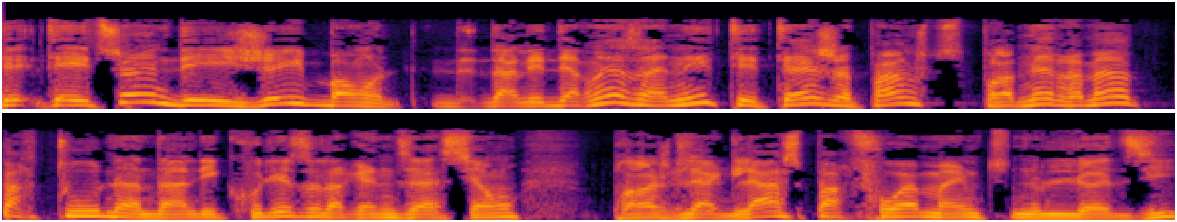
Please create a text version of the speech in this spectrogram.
Es-tu un DG? Bon, dans les dernières années, tu étais, je pense, tu te promenais vraiment partout dans, dans les coulisses de l'organisation, proche de la glace, parfois même, tu nous l'as dit.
